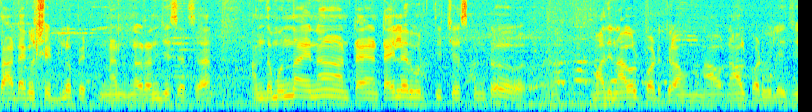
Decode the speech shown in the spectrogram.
తాటాకుల షెడ్లో పెట్టి నన్- రన్ చేశారు సార్. అంతకుముందు ఆయన టై టైలర్ వృత్తి చేసుకుంటూ మాది నాగులపాడు గ్రామం నా- నాగులపాడు విలేజ్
